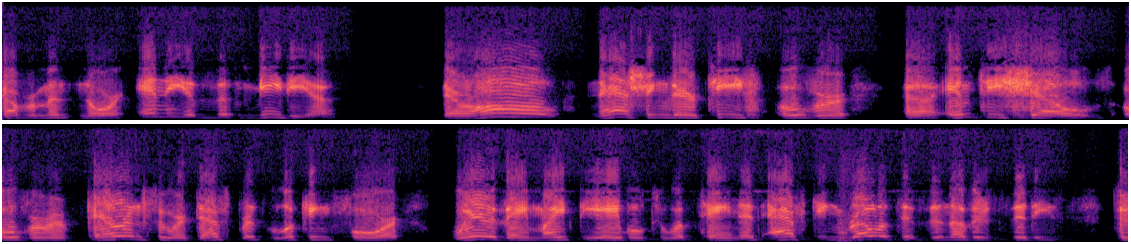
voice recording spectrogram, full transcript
government nor any of the media, they're all gnashing their teeth over uh, empty shelves, over parents who are desperate looking for where they might be able to obtain it, asking relatives in other cities to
